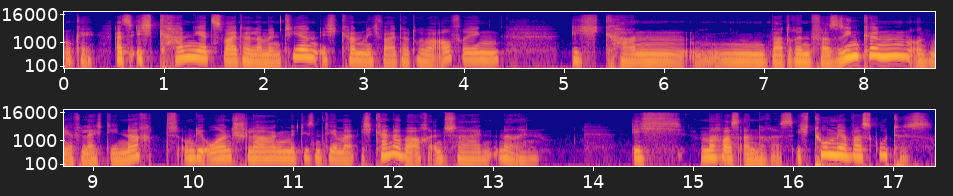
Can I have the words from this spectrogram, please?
okay. Also ich kann jetzt weiter lamentieren, ich kann mich weiter darüber aufregen ich kann mm, da drin versinken und mir vielleicht die Nacht um die Ohren schlagen mit diesem Thema. Ich kann aber auch entscheiden, nein, ich mache was anderes. Ich tue mir was Gutes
